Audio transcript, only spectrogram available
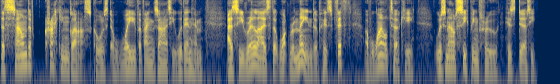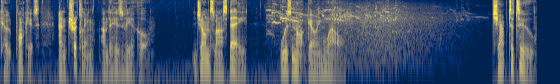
The sound of cracking glass caused a wave of anxiety within him as he realized that what remained of his fifth of wild turkey was now seeping through his dirty coat pocket and trickling under his vehicle. John's last day was not going well. Chapter 2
